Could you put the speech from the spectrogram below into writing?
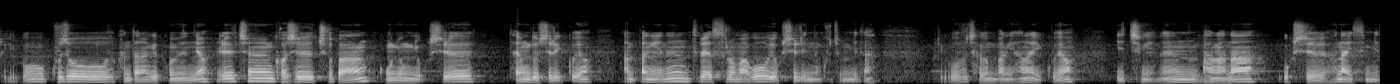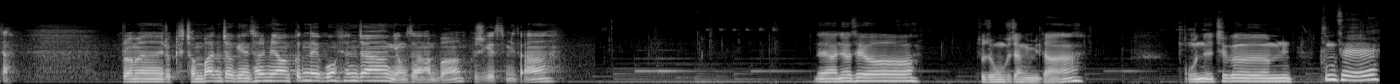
그리고 구조 간단하게 보면요. 1층 거실, 주방, 공용 욕실, 다용도실이 있고요. 안방에는 드레스룸하고 욕실이 있는 구조입니다. 그리고 작은 방이 하나 있고요. 2층에는 방 하나, 욕실 하나 있습니다. 그러면 이렇게 전반적인 설명 끝내고 현장 영상 한번 보시겠습니다. 네, 안녕하세요. 조종호 부장입니다. 오늘 지금 풍세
